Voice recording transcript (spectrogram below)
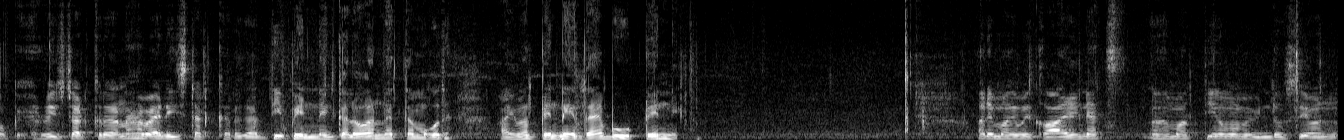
ඕකේ රීස්ටාර්ට් කරගන්න. හැබැයි රීස්ටාර්ට් කරගද්දි පෙන් එක ගලවන්න නැත්නම් මොකද? අයිමත් පෙන් එක තමයි බූට් වෙන්නේ. හරි මගේ මේ කාලිනක්ස් මත් තියෙනවා මම Windows 7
